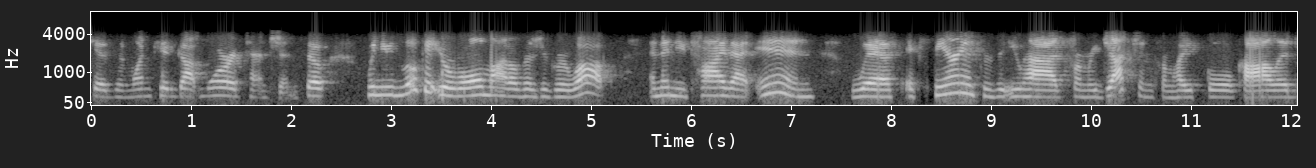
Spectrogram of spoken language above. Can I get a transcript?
kids and one kid got more attention. So when you look at your role models as you grew up and then you tie that in with experiences that you had from rejection from high school, college,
